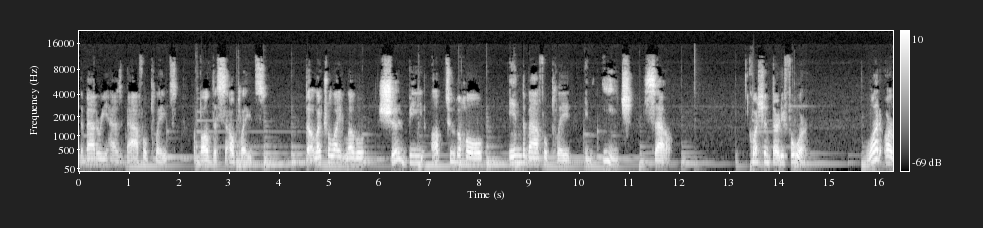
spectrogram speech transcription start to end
the battery has baffle plates above the cell plates, the electrolyte level should be up to the hole in the baffle plate in each cell. Question 34 What are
